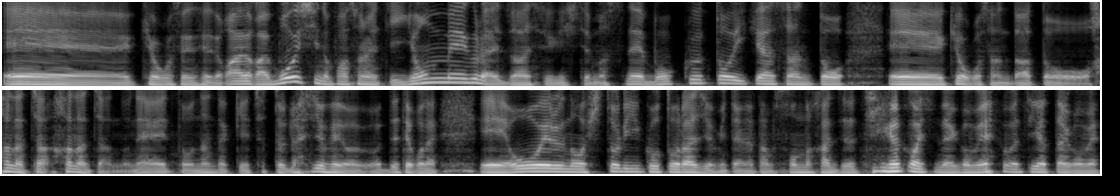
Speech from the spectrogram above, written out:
えー、京子先生とか、あ、だから、 Voicyのパーソナリティ4名ぐらい在籍してますね。僕と池谷さんと、えー、京子さんと、あと、花ちゃん、花ちゃんのね、えっ、ー、と、なんだっけ、ちょっとラジオ名は出てこない、えー、OL の独り言ラジオみたいな、多分そんな感じで、違うかもしれない。ごめん。間違ったらごめん。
